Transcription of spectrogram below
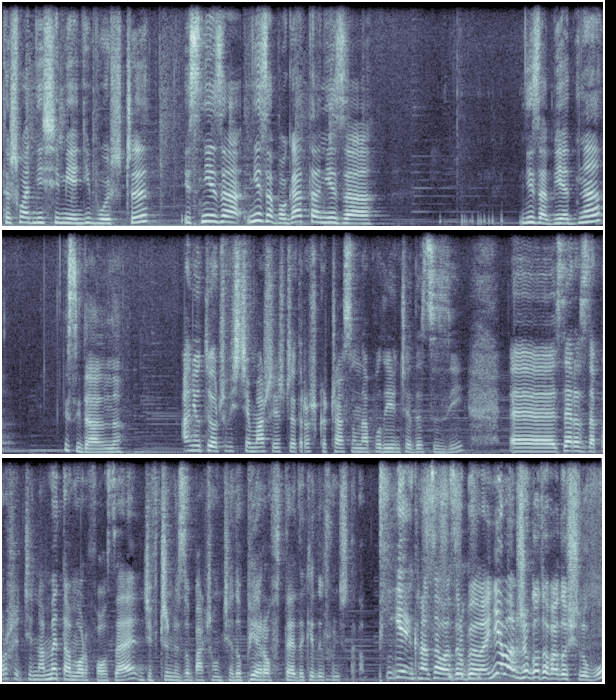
Też ładnie się mieni, błyszczy. Jest nie za, nie za bogata, nie za, nie za biedna. Jest idealna. Aniu, ty oczywiście masz jeszcze troszkę czasu na podjęcie decyzji. E, zaraz zaproszę cię na metamorfozę. Dziewczyny zobaczą cię dopiero wtedy, kiedy już będziesz taka piękna, cała zrobiona i niemalże gotowa do ślubu.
